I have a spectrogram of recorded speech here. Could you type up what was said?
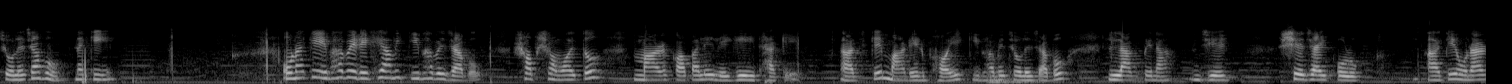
চলে যাব? নাকি ওনাকে এভাবে রেখে আমি কীভাবে যাব? সব সময় তো মার কপালে লেগেই থাকে। আজকে মারের ভয়ে কীভাবে চলে যাব লাগবে না যে সে যাই করুক। আগে ওনার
